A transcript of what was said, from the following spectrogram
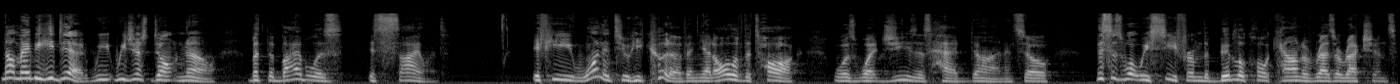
No, maybe he did. We, we just don't know. But the Bible is, is silent. If he wanted to, he could have, and yet all of the talk was what Jesus had done. And so this is what we see from the biblical account of resurrections.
